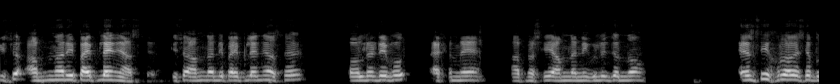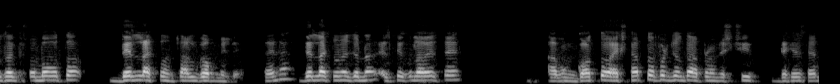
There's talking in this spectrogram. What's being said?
কিছু আমদানি পাইপলাইনে আছে। কিছু আমদানি পাইপলাইনে আছে। অলরেডি এখানে আপনার সেই আমদানিগুলির জন্য এলসি খোলা হয়েছে সম্ভবত দেড় লাখ টন চাল গম মিলে। তাই না? দেড় লাখ টনের জন্য এলসি খোলা হয়েছে। এবং গত এক সপ্তাহ পর্যন্ত আপনারা নিশ্চয়ই দেখেছেন।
